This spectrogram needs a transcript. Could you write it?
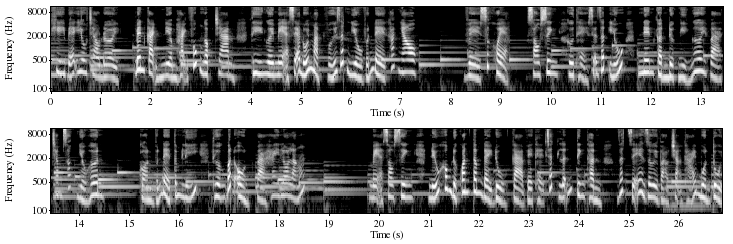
khi bé yêu chào đời, bên cạnh niềm hạnh phúc ngập tràn, thì người mẹ sẽ đối mặt với rất nhiều vấn đề khác nhau. Về sức khỏe, sau sinh, cơ thể sẽ rất yếu nên cần được nghỉ ngơi và chăm sóc nhiều hơn. Còn vấn đề tâm lý thường bất ổn và hay lo lắng mẹ sau sinh, nếu không được quan tâm đầy đủ cả về thể chất lẫn tinh thần, rất dễ rơi vào trạng thái buồn tủi,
